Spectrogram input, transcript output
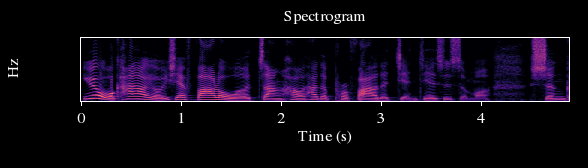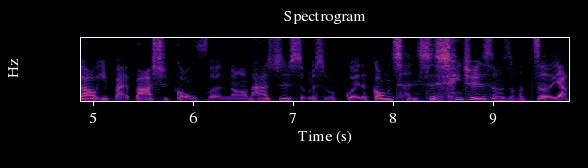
因为我看到有一些 follow 我的账号，它的 profile 的简介是什么，身高一百八十公分，然后他是什么什么鬼的工程师。兴趣是什么什么这样，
